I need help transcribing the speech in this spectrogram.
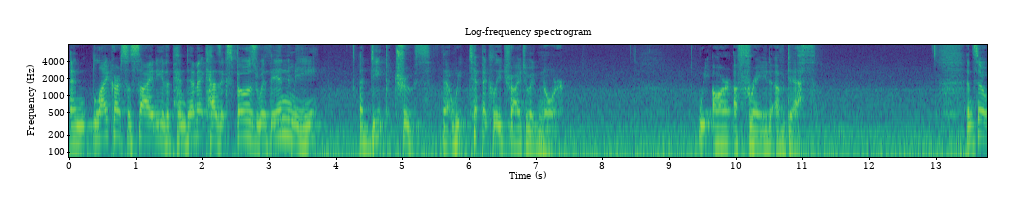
And like our society, the pandemic has exposed within me a deep truth that we typically try to ignore. We are afraid of death. And so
